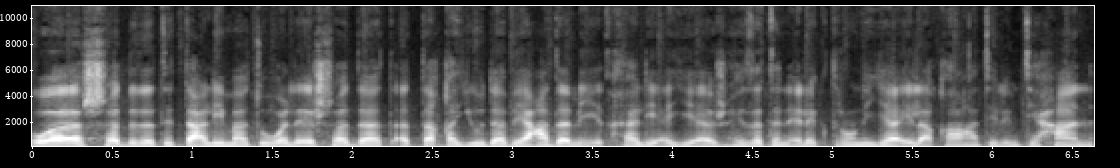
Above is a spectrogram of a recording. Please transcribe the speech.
وشددت التعليمات والإرشادات التقيد بعدم إدخال أي أجهزة إلكترونية إلى قاعة الامتحان.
